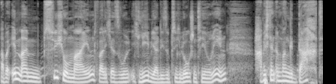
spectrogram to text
aber in meinem Psychomind, weil ich ja so, ich liebe ja diese psychologischen Theorien, habe ich dann irgendwann gedacht,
